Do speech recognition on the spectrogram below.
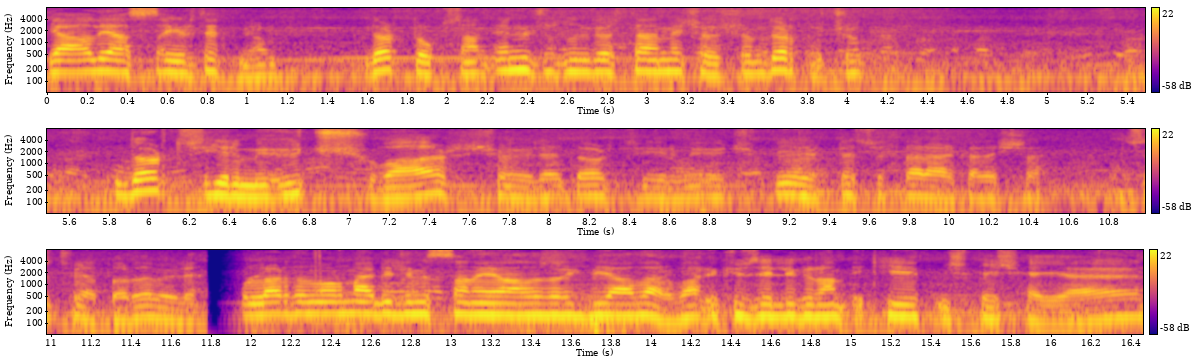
Yağlı yağsız ayırt etmiyorum. 4.90 en ucuzunu göstermeye çalışıyorum. 4.5 4.23 var. Şöyle 4.23 bir litre sütler arkadaşlar. Süt fiyatları da böyle. Buralarda normal bildiğimiz sana yağları gibi yağlar var. 250 gram 2.75 heyel.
